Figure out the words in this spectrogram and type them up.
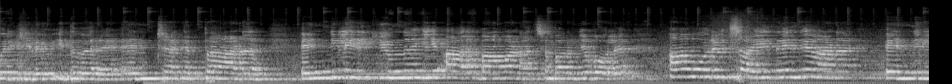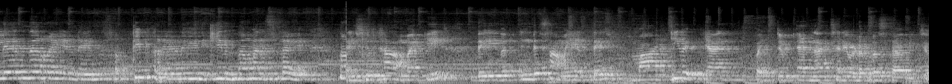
ഒരിക്കലും ഇതുവരെ എന്റെ അകത്താണ് എന്നിലിരി ആത്മാവാണ്. അച്ഛൻ പറഞ്ഞ പോലെ ആ ഒരു ചൈതന്യമാണ് എന്നിൽ എന്ന് സത്യം പറയണേ. എനിക്ക് ഇന്ന മനസ്സിലായി. പരിശുദ്ധ അമ്മയ്ക്ക് ദൈവത്തിന്റെ സമയത്തെ മാറ്റി വെക്കാൻ പറ്റും എന്ന് അച്ഛൻ ഇവിടെ പ്രസ്താവിച്ചു.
